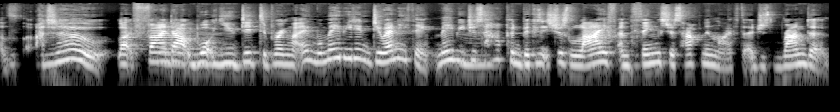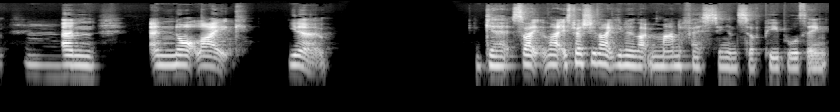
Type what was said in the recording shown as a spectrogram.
I don't know, like find out what you did to bring that in. Well, maybe you didn't do anything. Maybe it just Mm. happened because it's just life and things just happen in life that are just random Mm. and and not like you know gets like like especially like you know like manifesting and stuff people think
